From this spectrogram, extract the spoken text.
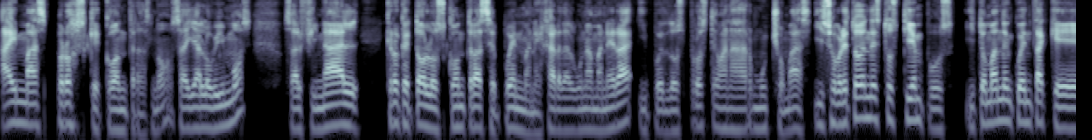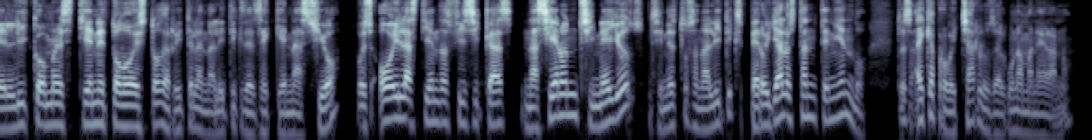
hay más pros que contras, ¿no? O sea, ya lo vimos, o sea, al final creo que todos los contras se pueden manejar de alguna manera y pues los pros te van a dar mucho más. Y sobre todo en estos tiempos y tomando en cuenta que el e-commerce tiene todo esto de Retail Analytics desde que nació, pues hoy las tiendas físicas nacieron sin ellos, sin estos analytics, pero ya lo están teniendo. Entonces hay que aprovecharlos de alguna manera, ¿no?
